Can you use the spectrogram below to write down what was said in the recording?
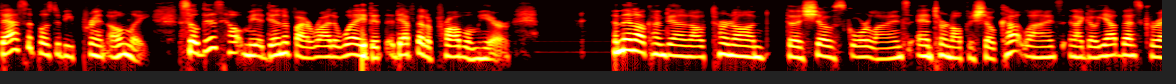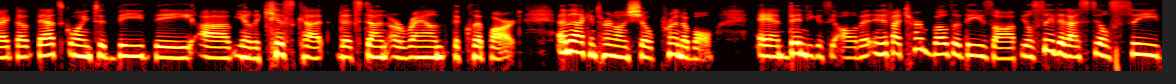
that's supposed to be print only so this helped me identify right away that, that I've got a problem here and then I'll come down and I'll turn on the show score lines and turn off the show cut lines. And I go, yep, that's correct. That's going to be the, uh, you know, the kiss cut that's done around the clip art. And then I can turn on show printable. And then you can see all of it. And if I turn both of these off, you'll see that I still see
